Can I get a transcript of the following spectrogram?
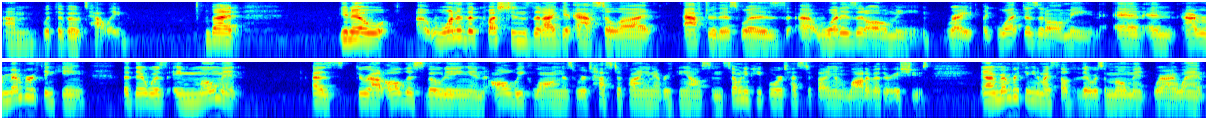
um, with the vote tally. But, you know, uh, one of the questions that I get asked a lot after this was, uh, what does it all mean? Right? Like, what does it all mean? And and I remember thinking that there was a moment as throughout all this voting and all week long as we are testifying and everything else, and so many people were testifying on a lot of other issues. And I remember thinking to myself that there was a moment where I went,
